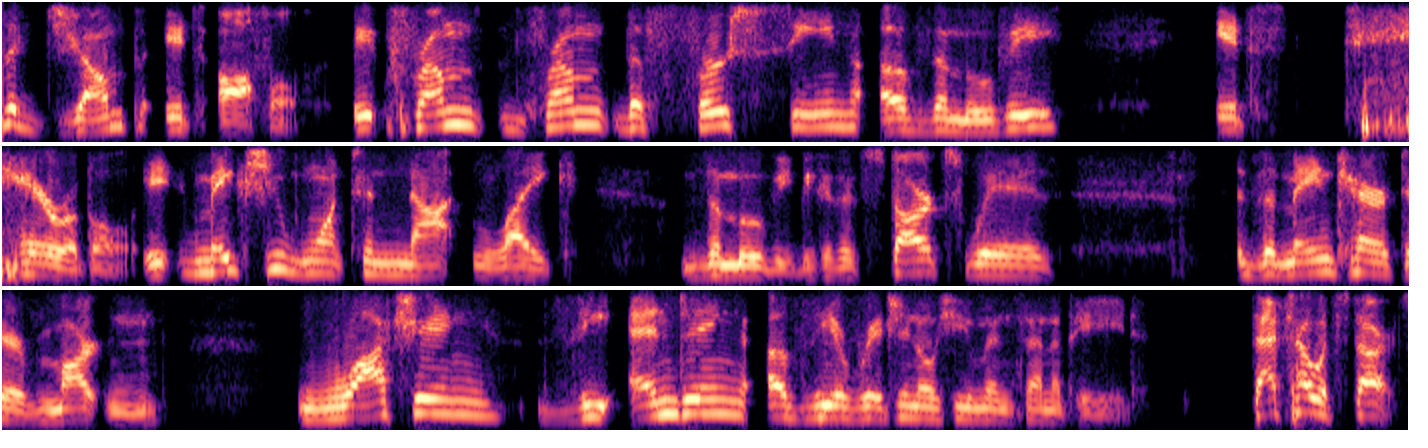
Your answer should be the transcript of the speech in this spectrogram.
the jump, it's awful. It from from the first scene of the movie, it's terrible. It makes you want to not like the movie because it starts with the main character Martin watching the ending of the original Human Centipede. That's how it starts.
